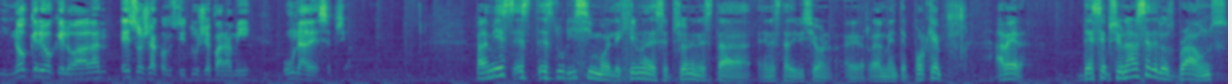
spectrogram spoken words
y no creo que lo hagan, eso ya constituye para mí una decepción. Para mí es, es, durísimo elegir una decepción en esta, en esta división, eh, realmente. Porque, a ver, decepcionarse de los Browns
